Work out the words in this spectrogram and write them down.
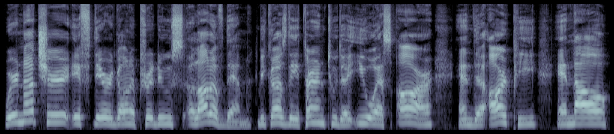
we're not sure if they're gonna produce a lot of them because they turned to the EOS R and the RP and now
